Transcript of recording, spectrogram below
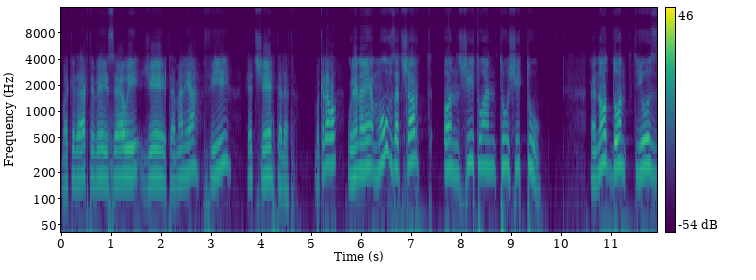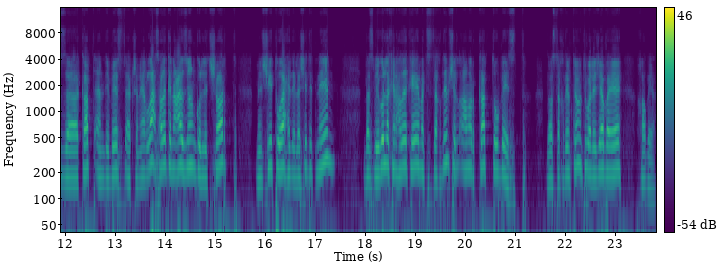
بعد كده أكتب إيه؟ يساوي G 8 في H 3 بعد كده نقول هنا إيه؟ Move the chart on sheet 1 to sheet 2 Don't use uh, cut and paste action. يعني لاحظ حضرتك انه عاوز ينقل ال chart من sheet واحد إلى sheet اتنين. بس بيقول لك إن حضرتك إيه ما تستخدمش الأمر cut و paste. لو استخدمتهم تبقى الإجابة إيه خاطئة.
